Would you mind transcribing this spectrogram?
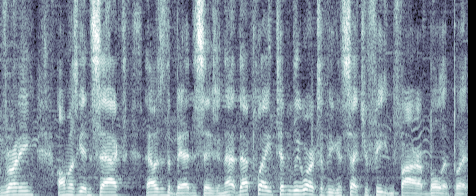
running, almost getting sacked. That was just a bad decision. That that play typically works if you can set your feet and fire a bullet, but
